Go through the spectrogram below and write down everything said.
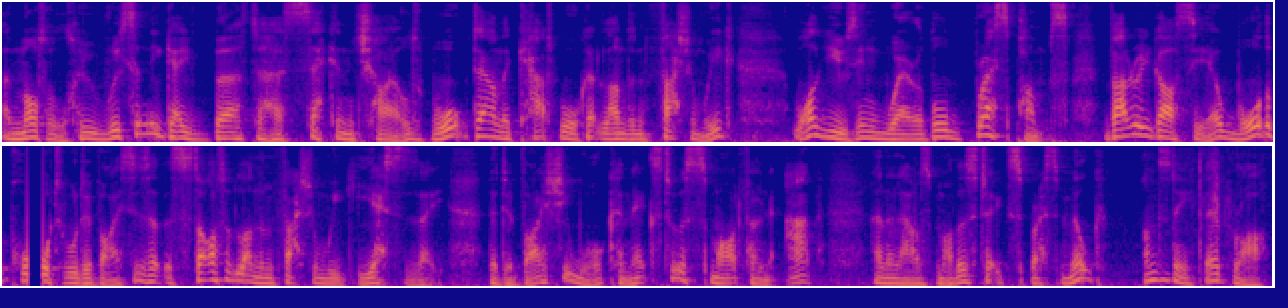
A model who recently gave birth to her second child walked down the catwalk at London Fashion Week while using wearable breast pumps. Valerie Garcia wore the portable devices at the start of London Fashion Week yesterday. The device she wore connects to a smartphone app and allows mothers to express milk underneath their bra.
